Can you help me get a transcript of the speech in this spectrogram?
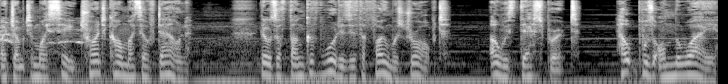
I jumped in my seat, trying to calm myself down. There was a thunk of wood as if the phone was dropped. I was desperate. Help was on the way.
